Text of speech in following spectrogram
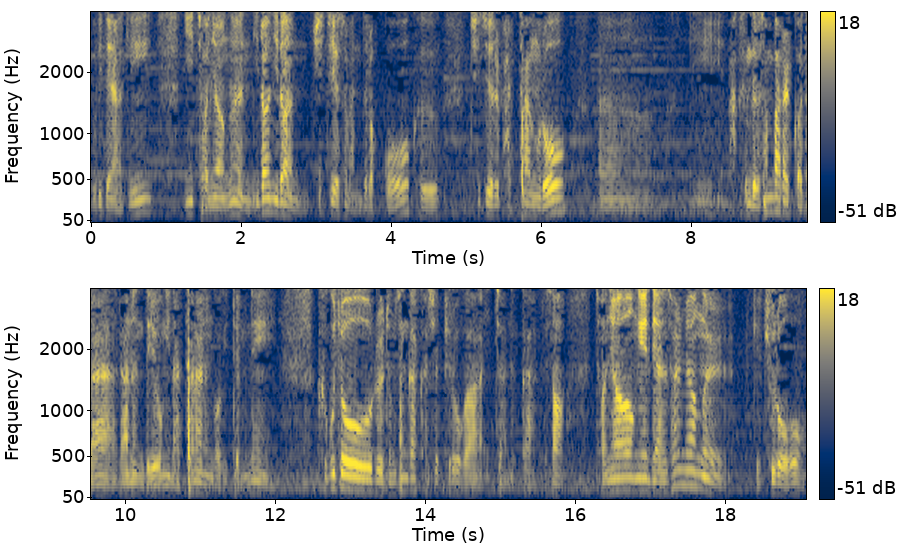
우리 대학이 이 전형은 이런 이런 취지에서 만들었고 그 취지를 바탕으로 어, 이 학생들을 선발할 거다라는 내용이 나타나는 거기 때문에 그 구조를 좀 생각하실 필요가 있지 않을까. 그래서 전형에 대한 설명을 이렇게 주로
